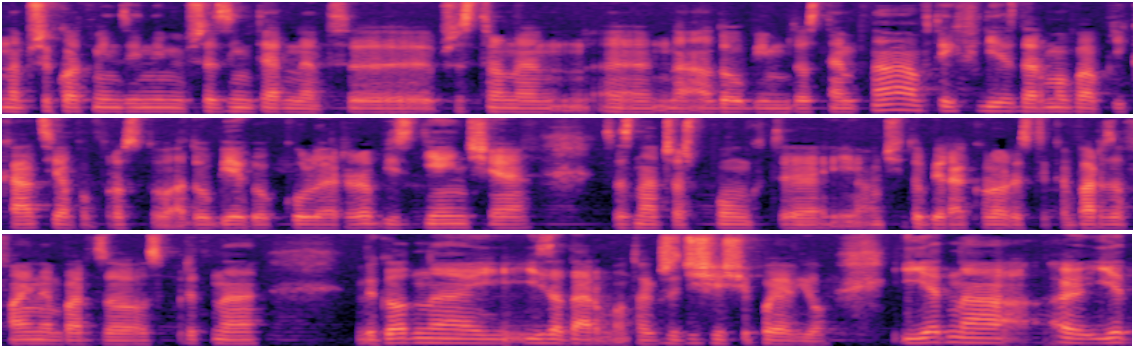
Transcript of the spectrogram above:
na przykład między innymi przez internet, y, przez stronę y, na Adobe dostępna, a w tej chwili jest darmowa aplikacja po prostu Adobe'ego Cooler. Robi zdjęcie, zaznaczasz punkty i on ci dobiera kolorystykę. Bardzo fajne, bardzo sprytne, wygodne i, i za darmo, także dzisiaj się pojawiło. I jedna, y, jed,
